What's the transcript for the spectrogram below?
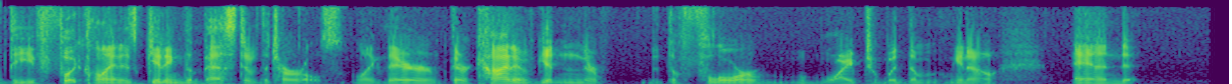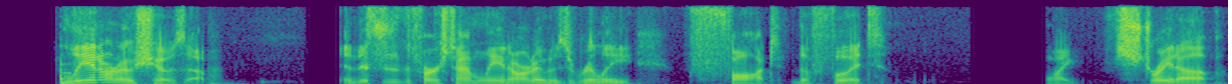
the Foot Clan is getting the best of the turtles. Like they're they're kind of getting their the floor wiped with them, you know. And Leonardo shows up, and this is the first time Leonardo has really fought the Foot, like straight up,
